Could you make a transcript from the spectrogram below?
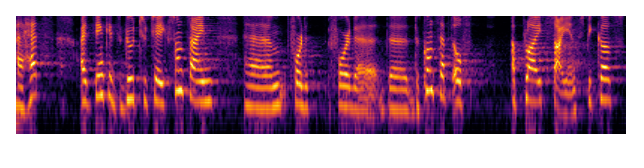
ahead, I think it's good to take some time um, for, the, for the, the, the, concept of applied science, because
